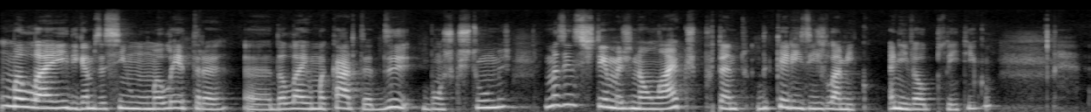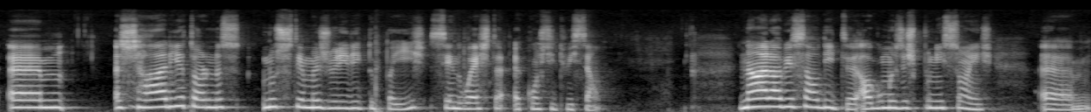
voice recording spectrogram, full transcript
uma lei, digamos assim, uma letra uh, da lei, uma carta de bons costumes, mas em sistemas não laicos, portanto, de cariz islâmico a nível político, um, a Sharia torna-se no sistema jurídico do país, sendo esta a Constituição. Na Arábia Saudita, algumas das punições um,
